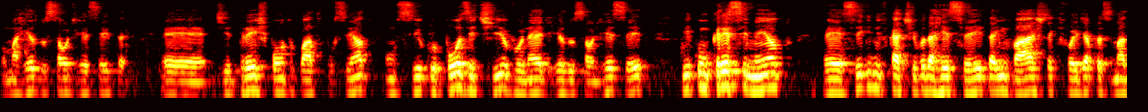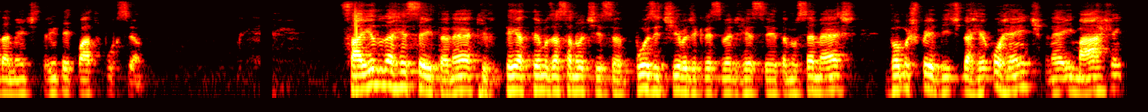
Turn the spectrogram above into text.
uma redução de receita é, de 3,4%, um ciclo positivo né, de redução de receita, e com crescimento é, significativo da receita em Vasta, que foi de aproximadamente 34%. Saindo da receita, né, que tem, temos essa notícia positiva de crescimento de receita no semestre, vamos para o EBITDA recorrente né, e margem.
